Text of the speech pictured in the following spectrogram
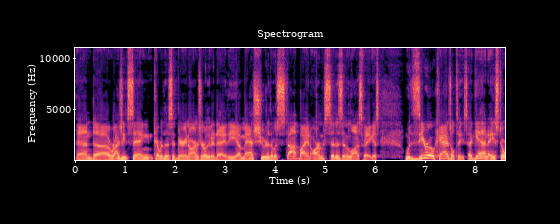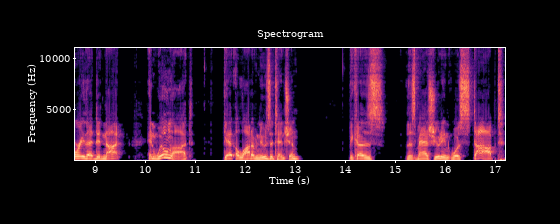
and uh, Ranjit Singh covered this at Bearing Arms earlier today. The uh, mass shooter that was stopped by an armed citizen in Las Vegas with zero casualties. Again, a story that did not and will not get a lot of news attention because this mass shooting was stopped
